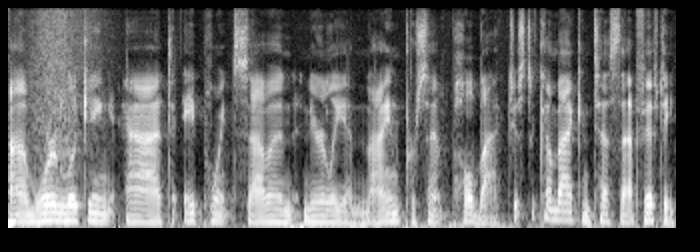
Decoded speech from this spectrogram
um, we're looking at 8.7, nearly a 9% pullback just to come back and test that 50.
